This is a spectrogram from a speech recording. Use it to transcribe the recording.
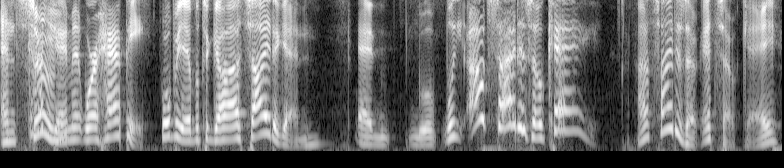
God soon, damn it, we're happy, we'll be able to go outside again. and we'll, we outside is okay. Outside is it's okay.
